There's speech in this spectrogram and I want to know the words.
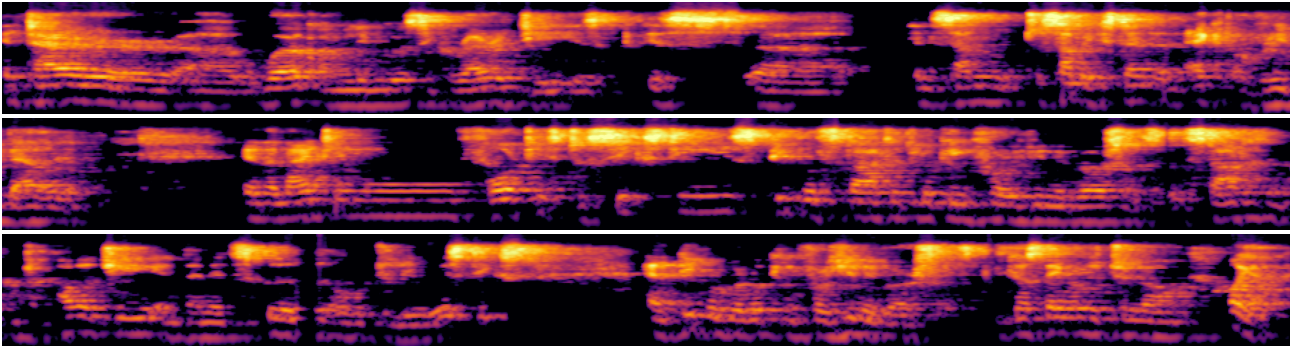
entire uh, work on linguistic rarity is is uh, in some to some extent an act of rebellion. In the 1940s to 60s, people started looking for universals. It started in anthropology and then it spilled over to linguistics and people were looking for universals because they wanted to know oh yeah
